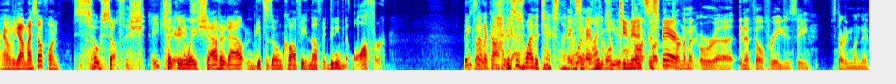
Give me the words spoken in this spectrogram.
I only got myself one. So selfish. Are you Taking serious? away, shouted out, and gets his own coffee. and Nothing. Didn't even offer. Bink's not a coffee this is why the text line Hey, what doesn't happened? like Do you. Two minutes talk to about spare. The tournament or uh, NFL free agency starting Monday?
